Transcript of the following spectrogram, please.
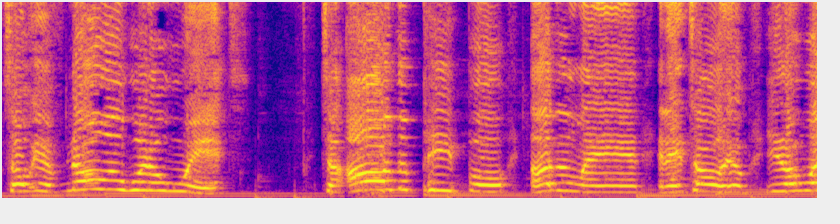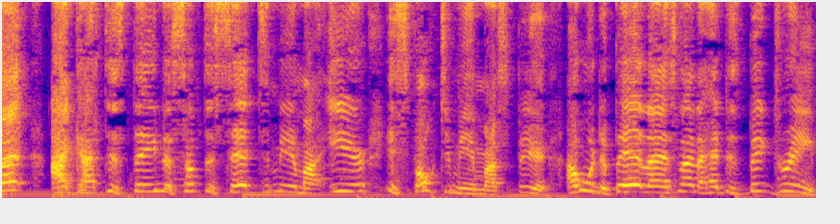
So if Noah would have went to all the people of the land, and they told him, you know what? I got this thing that something said to me in my ear. It spoke to me in my spirit. I went to bed last night. I had this big dream,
